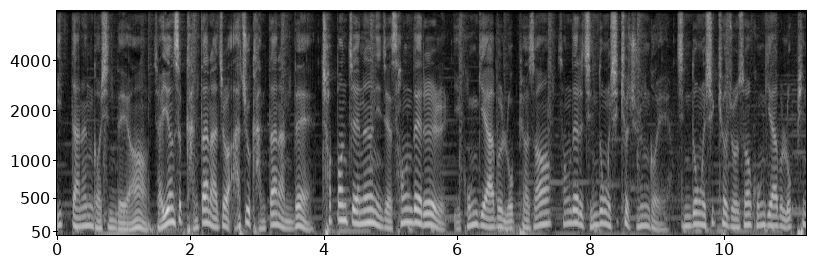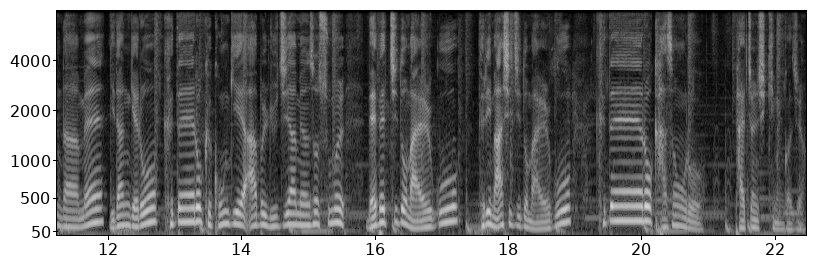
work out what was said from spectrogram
있다는 것인데요. 자, 이 연습 간단하죠. 아주 간단한데 첫 번째는 이제 성대를 이 공기압을 높여서 성대를 진동을 시켜 주는 거예요. 진동을 시켜 줘서 공기압을 높인 다음에 2단계로 그대로 그 공기의 압을 유지하면서 숨을 내뱉지도 말고 들이마시지도 말고 그대로 가성으로 발전시키는 거죠.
